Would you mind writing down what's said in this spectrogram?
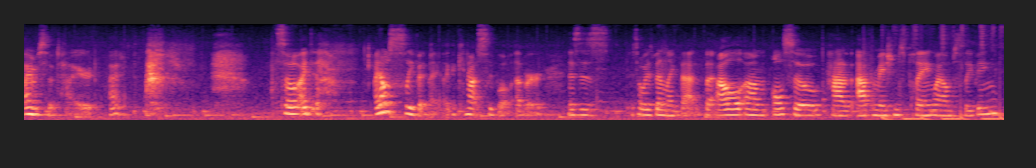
I'm so tired. I, so I, I don't sleep at night. Like I cannot sleep well ever. This is, it's always been like that. But I'll um, also have affirmations playing while I'm sleeping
